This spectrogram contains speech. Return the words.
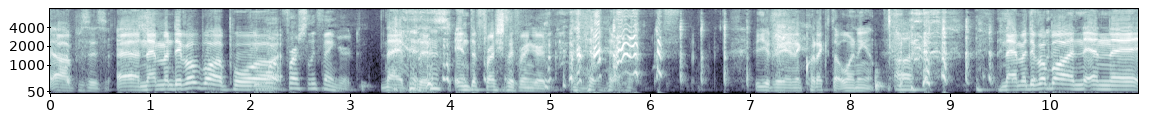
Ja, precis. Eh, nej men det var bara You på... weren't freshly fingered. Nej precis, inte freshly fingered. Vi gjorde det i den korrekta ordningen. Nej men det var bara en, en, eh,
